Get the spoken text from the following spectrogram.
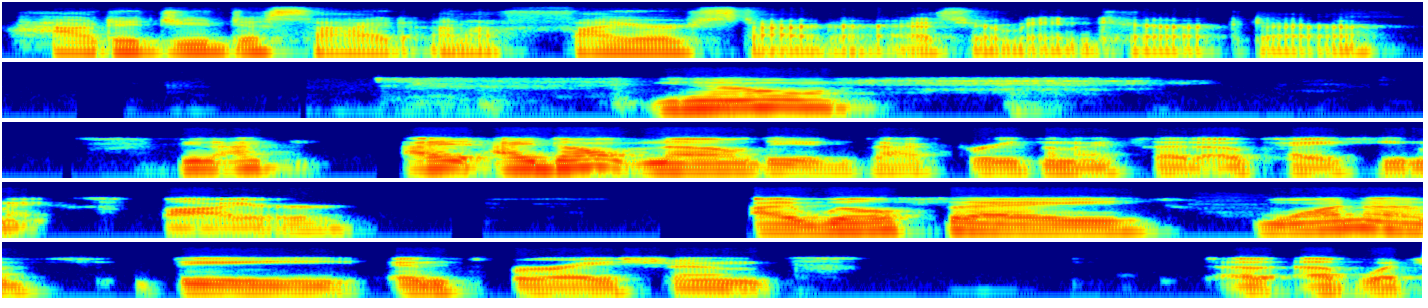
How did you decide on a fire starter as your main character? You know, I mean, I, I, I don't know the exact reason I said, okay, he makes fire. I will say one of the inspirations, of, of which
